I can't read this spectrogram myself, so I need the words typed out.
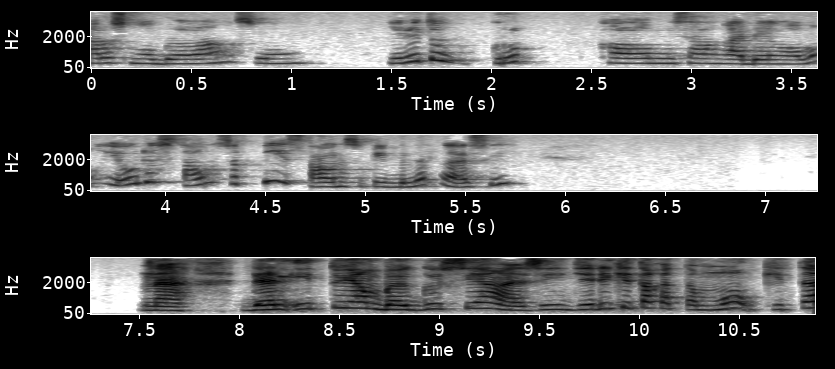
harus ngobrol langsung. Jadi tuh grup kalau misalnya nggak ada yang ngomong, ya udah setahun sepi, setahun sepi bener nggak sih? Nah, dan itu yang bagus ya nggak sih? Jadi kita ketemu, kita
